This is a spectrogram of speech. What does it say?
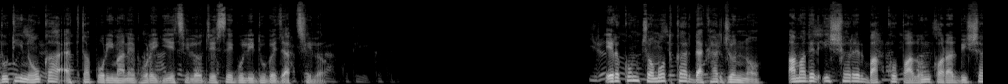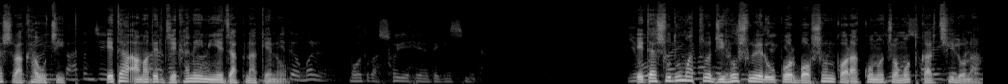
দুটি নৌকা একটা পরিমাণে ভরে গিয়েছিল যে সেগুলি ডুবে যাচ্ছিল। এরকম চমৎকার দেখার জন্য আমাদের ঈশ্বরের বাক্য পালন করার বিশ্বাস রাখা উচিত। এটা আমাদের যেখানেই নিয়ে যাক না কেন। এটা শুধুমাত্র জিহসুয়ের উপর বর্ষণ করা কোনো চমৎকার ছিল না।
